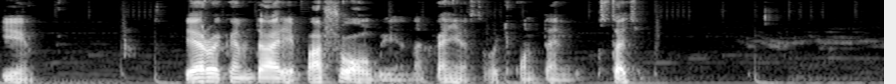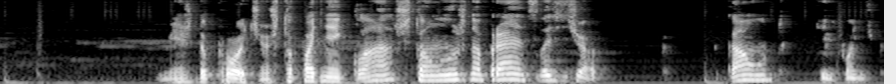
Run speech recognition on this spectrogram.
И первый комментарий. Пошел блин наконец-то хоть контент. Кстати. Между прочим что поднять клан что нужно правильно сласичок аккаунт телефончик.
